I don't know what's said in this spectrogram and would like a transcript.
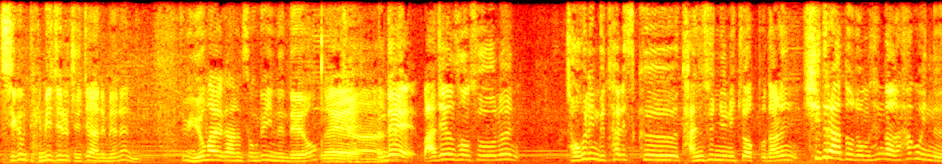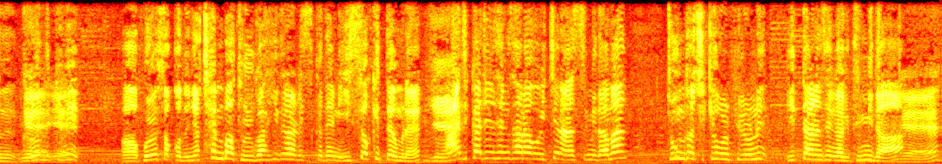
지금 데미지를 주지 않으면은 좀 위험할 가능성도 있는데요. 네. 자, 근데 마재현 선수는 저글링 뮤탈리스크 단순 유닛 조합보다는 히드라도 좀 생각을 하고 있는 그런 예, 느낌이 예. 어, 보였었거든요. 챔버 둘과 히드라 리스크 덴이 있었기 때문에 예. 아직까지는 생산하고 있지는 않습니다만 조금 더 지켜볼 필요는 있다는 생각이 듭니다. 예.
